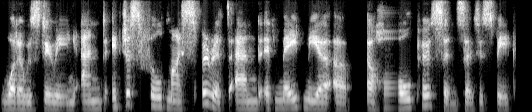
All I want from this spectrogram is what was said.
what I was doing. And it just filled my spirit and it made me a, a, a whole person, so to speak.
